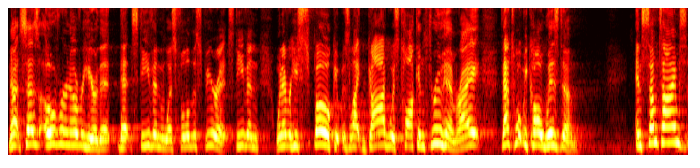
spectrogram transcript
Now, it says over and over here that, that Stephen was full of the Spirit. Stephen, whenever he spoke, it was like God was talking through him, right? That's what we call wisdom. And sometimes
